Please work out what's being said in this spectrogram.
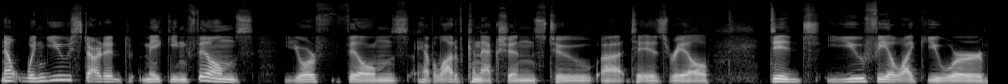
Now, when you started making films, your films have a lot of connections to uh, to Israel did you feel like you were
